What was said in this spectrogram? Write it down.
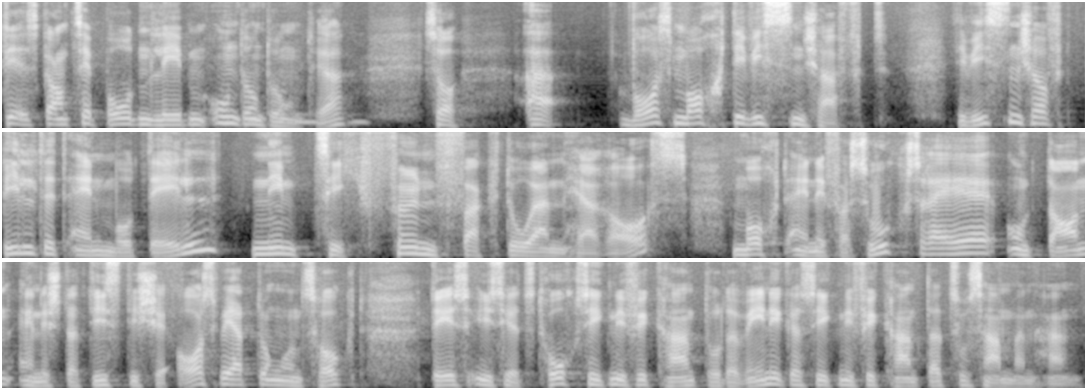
das ganze Bodenleben und, und, und. Ja. So, äh, was macht die Wissenschaft? Die Wissenschaft bildet ein Modell, nimmt sich fünf Faktoren heraus, macht eine Versuchsreihe und dann eine statistische Auswertung und sagt, das ist jetzt hochsignifikant oder weniger signifikanter Zusammenhang.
